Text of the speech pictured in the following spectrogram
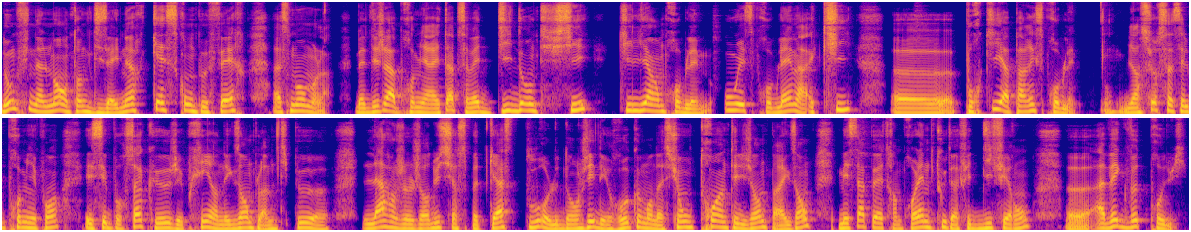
Donc finalement en tant que designer, qu'est-ce qu'on peut faire à ce moment-là? Ben Déjà la première étape, ça va être d'identifier qu'il y a un problème. Où est ce problème? À qui? Euh, Pour qui apparaît ce problème? Bien sûr, ça c'est le premier point, et c'est pour ça que j'ai pris un exemple un petit peu euh, large aujourd'hui sur ce podcast pour le danger des recommandations trop intelligentes par exemple, mais ça peut être un problème tout à fait différent euh, avec votre produit.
